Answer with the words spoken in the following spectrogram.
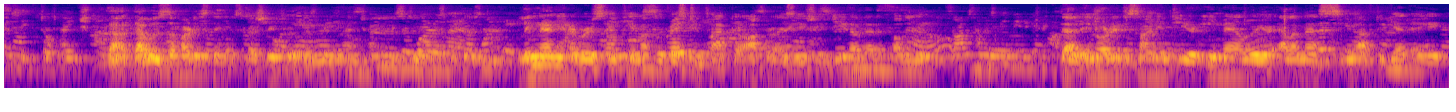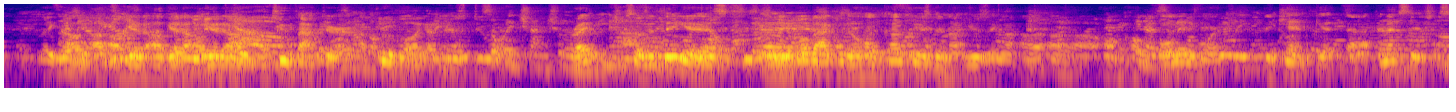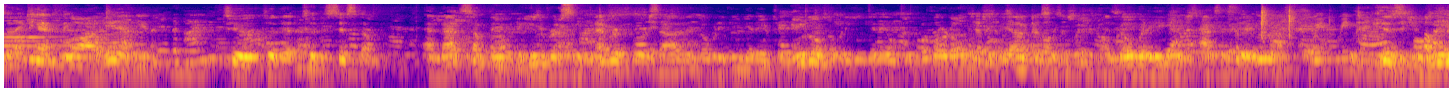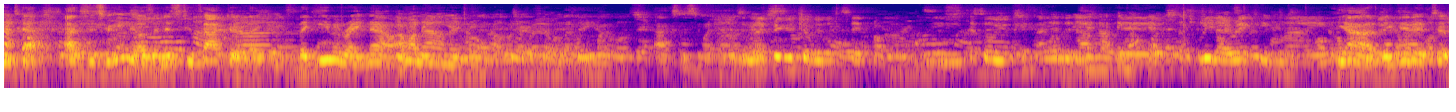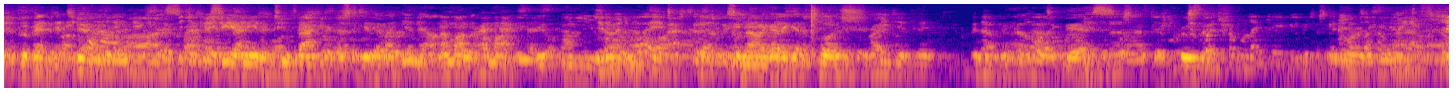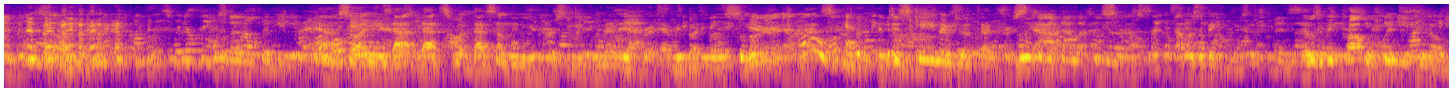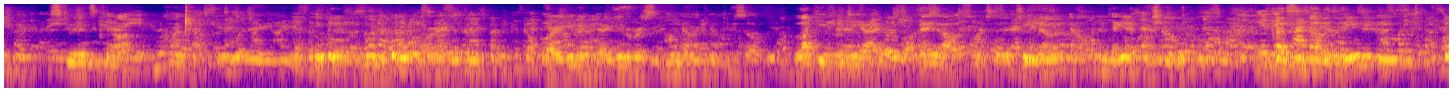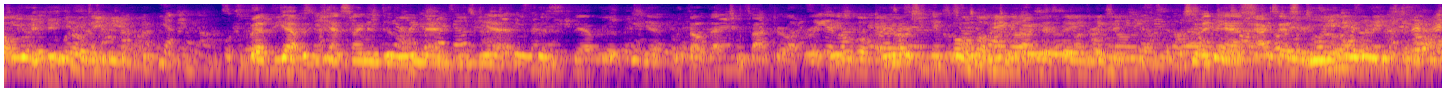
That, that was the hardest thing, especially for the mainland Chinese students, because Lingnan University came up with this two-factor authorization. Do you have that at Poly U? That in order to sign into your email or your LMS, you have to get a, like, I'll, I'll get, I'll get, I'll get a, two-factor approval, I gotta use Duo. Right? So the thing is, when they go back to their home countries, they're not using a, a, a, Hong Kong phone anymore. They can't get that message, so they can't log in to, to the, to the system. And that's something that the university never forced out, and nobody can get into Moodle, nobody can get into the portal, the LMS system, and nobody can access their emails. Because you need to access your emails, and it's two-factor, like, like even right now, I'm on the EU Chrome, I wonder if it'll let me access my I emails. figured you would have the same problem. I mean, So you, I ended up uh, redirecting my. Yeah, they did it to prevent it. kind uh, see, I need a two-factor just to get my get down, I'm on, I'm on the You know, in a way, EDU. uh, So now I gotta get a push, immediately without you me know, going. like this, I have to approve it. in order to get it. Yeah, so I mean, that, that's what, that's something the university implemented for everybody this year, and that's, it just came into effect for staff this semester. That was a big, that was a big problem when, you know, students cannot contact you, whether you use Google, Google, or, or even their university email account. So lucky for me, I have Google Hangouts, which is a Gmail account, but I can't get their Gmail. That's the other thing. But yeah, but you can't sign into the Lingnan VPN because they have the VPN without that two-factor authorization. Our university can't go to two-factor. So they can't access Moodle,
